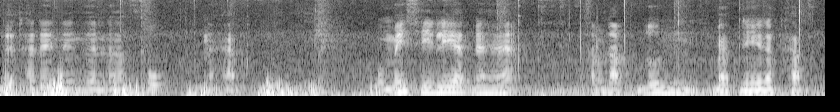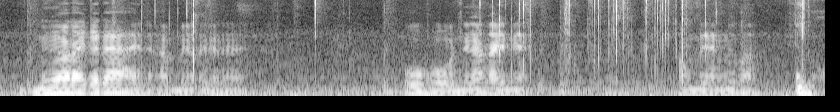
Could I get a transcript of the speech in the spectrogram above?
แต่ถ้าได้เนื้อเงินแล้วฟุกนะครับ ผมไม่ซีเรียสนะฮะ สำหรับรุ่นแบบนี้นะครับ เนื้ออะไรก็ได้นะครับ เนื้ออะไรก็ได้ โอ้โห เนื้ออะไรเนี่ยทองแดงหรือเปล่าโอ้โห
